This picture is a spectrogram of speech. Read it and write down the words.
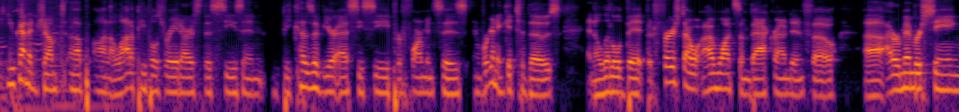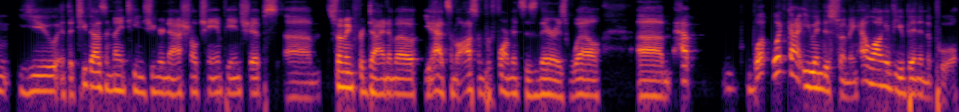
Think you kind of jumped up on a lot of people's radars this season because of your SEC performances, and we're going to get to those in a little bit. But first, I, I want some background info. Uh, I remember seeing you at the 2019 Junior National Championships um, swimming for Dynamo. You had some awesome performances there as well. Um, how, what what got you into swimming? How long have you been in the pool?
